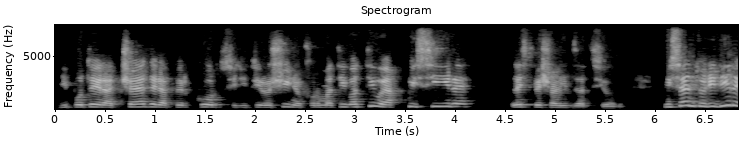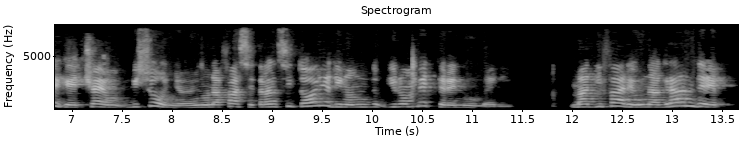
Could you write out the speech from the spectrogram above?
di poter accedere a percorsi di tirocinio formativo attivo e acquisire le specializzazioni. Mi sento di dire che c'è un bisogno in una fase transitoria di non, di non mettere numeri, ma di fare una grande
